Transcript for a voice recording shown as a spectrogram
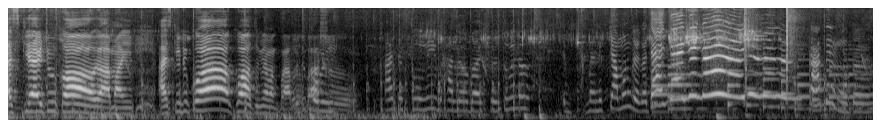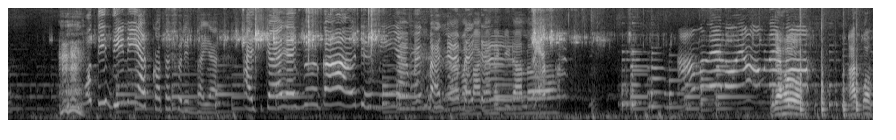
আজকে একটু ক আমাই আজকে একটু ক ক তুমি আমাকে ভালোবাসো। আচ্ছা তুমি ভালোবাসো। তুমি মানে কেমন করে? কাদের মতো। প্রতিদিনই এক কথা শরীফ ভাইয়া। আজকে একটু গাও তুমি আমার বাগানে কি ডালো? আমলে লয় আমলে দেখো আর কত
